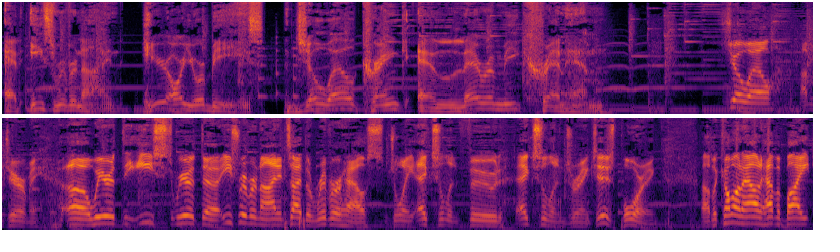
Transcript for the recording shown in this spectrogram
at East River 9. Here are your bees, Joel Crank and Laramie Cranham. Joel, I'm Jeremy. Uh, we're at the East. We're at the East River Nine inside the River House, enjoying excellent food, excellent drinks. It is pouring, uh, but come on out, have a bite,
